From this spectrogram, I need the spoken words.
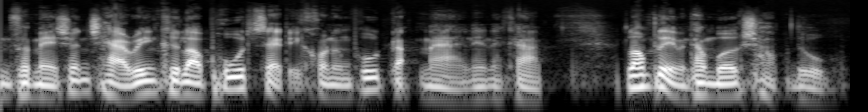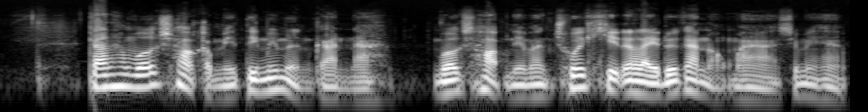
information sharing คือเราพูดเสร็จอีกคนหนึ่งพูดกลับมาเนี่ยนะครับลองเปลี่ยนเป็นทำเวิร์กช็อปดู การทำเวิร์กช็อปกับ meeting ไม่เหมือนกันนะเวิร์กช็อปเนี่ยมันช่วยคิดอะไรด้วยกันออกมาใช่ไหมครับ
